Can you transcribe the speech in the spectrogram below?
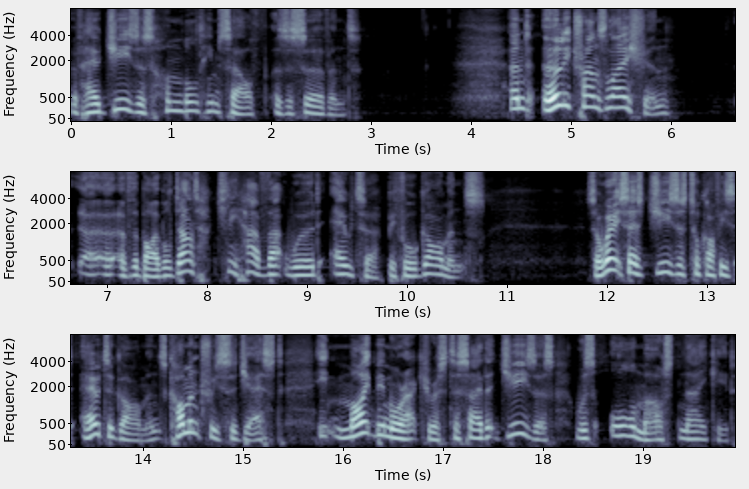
of how Jesus humbled himself as a servant. And early translation uh, of the Bible don't actually have that word outer before garments. So, where it says Jesus took off his outer garments, commentaries suggest it might be more accurate to say that Jesus was almost naked.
